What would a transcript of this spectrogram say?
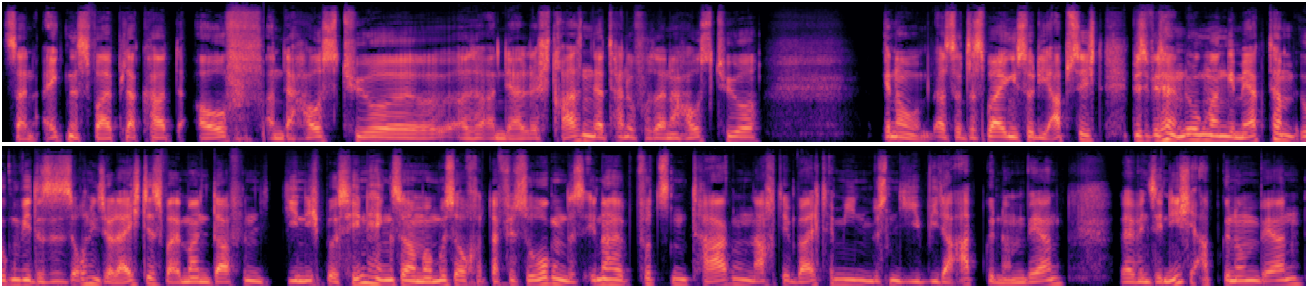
sein eigenes Wahlplakat auf an der Haustür, also an der Straßenlaterne vor seiner Haustür. Genau, also das war eigentlich so die Absicht, bis wir dann irgendwann gemerkt haben, irgendwie, dass es auch nicht so leicht ist, weil man darf die nicht bloß hinhängen, sondern man muss auch dafür sorgen, dass innerhalb 14 Tagen nach dem Wahltermin müssen die wieder abgenommen werden. Weil wenn sie nicht abgenommen werden,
